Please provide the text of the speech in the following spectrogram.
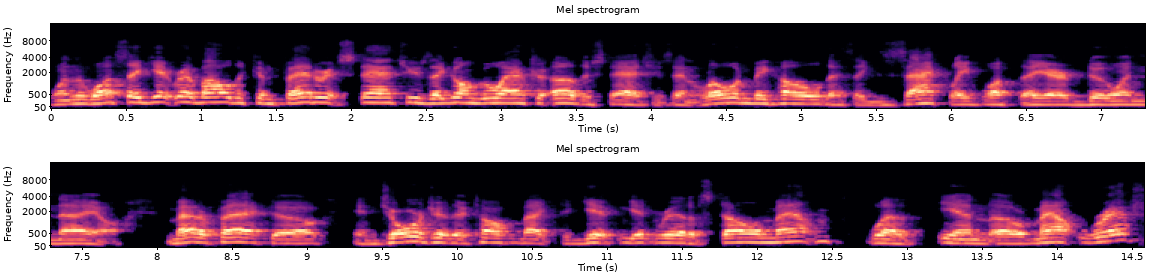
when the, once they get rid of all the Confederate statues, they're going to go after other statues. And lo and behold, that's exactly what they are doing now. Matter of fact, uh, in Georgia, they're talking about to get getting rid of Stone Mountain. Well, in uh, Mount Rush,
